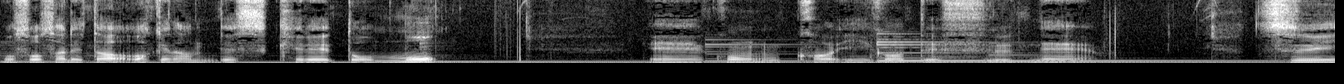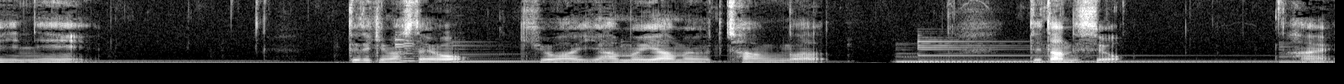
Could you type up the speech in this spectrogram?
放送されたわけなんですけれども、えー、今回がですね、ついに出てきましたよ。今日はヤムヤムちゃんが出たんですよ。はい。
